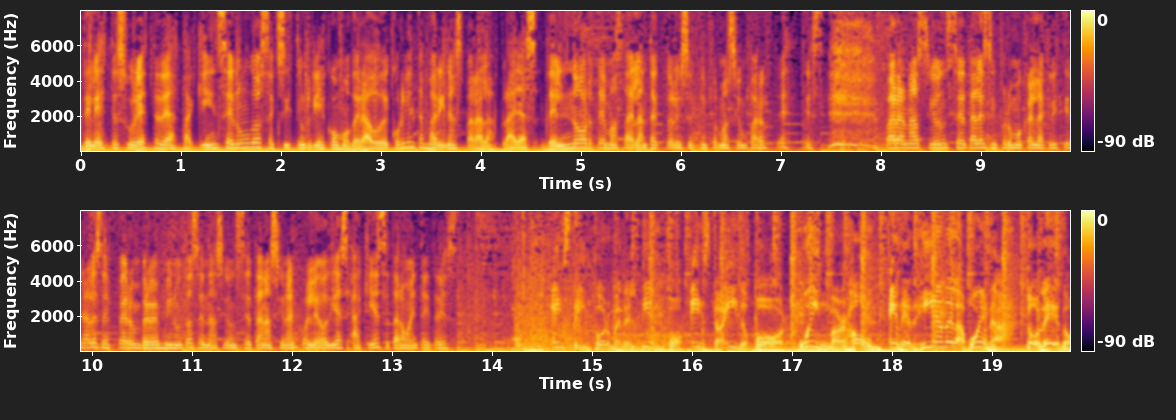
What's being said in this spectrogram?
del este-sureste de hasta 15 nudos. Existe un riesgo moderado de corrientes marinas para las playas del norte. Más adelante actualizo esta información para ustedes. Para Nación Z les informó Carla Cristina. Les espero en breves minutos en Nación Z Nacional con Leo Díaz aquí en Z93. Este informe del tiempo es traído por Winmar Home, energía de la buena. Toledo,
